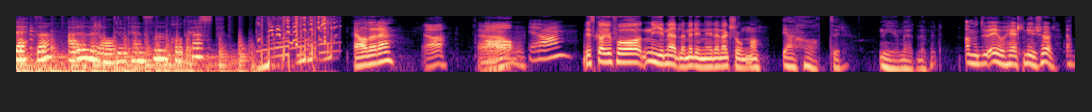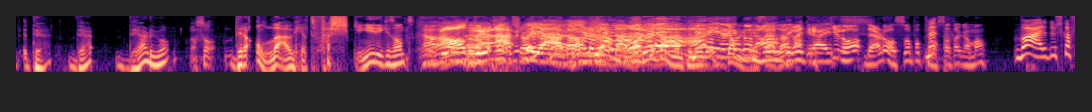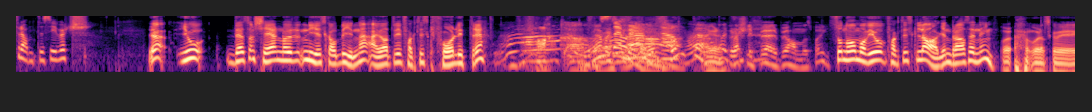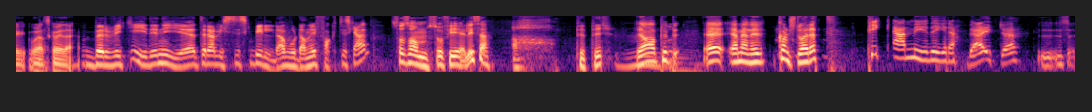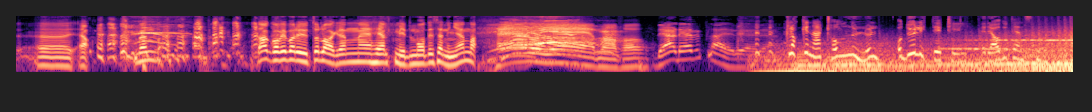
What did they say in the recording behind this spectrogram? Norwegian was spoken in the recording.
Dette er en Radiotjenesten-podkast. Ja, dere. Ja. Ja. ja. Vi skal jo få nye medlemmer inn i redaksjonen nå. Jeg hater nye medlemmer. ja, men du er jo helt ny sjøl. Ja, det, det, det er du òg. Altså, Dere alle er jo helt ferskinger, ikke sant? Ja, du er så jævla Du er. Gammel. Det går greit. Det er du også, på tross av at du er gammel. Hva er det du skal fram til, Sivert? Ja, jo, det som skjer når nye skal begynne, er jo at vi faktisk får lyttere. Fuck, ja. Stemmer det. Ja. Da slipper vi å høre på Johannesborg. Så nå må vi jo faktisk lage en bra sending. Hvordan skal vi, hvordan skal vi det? Bør vi ikke gi de nye et realistisk bilde av hvordan vi faktisk er? Sånn som Sofie Elise. Ah, Pupper? Ja, pupper. Jeg, jeg mener, kanskje du har rett. Pikk er mye diggere. Det er ikke. Uh, ja. Men da går vi bare ut og lager en eh, helt middelmådig sending igjen, da. Det er det vi pleier å gjøre. Klokken er 12.00, og du lytter til Radiotjenesten.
